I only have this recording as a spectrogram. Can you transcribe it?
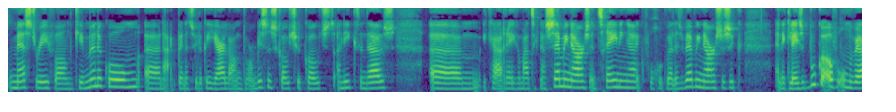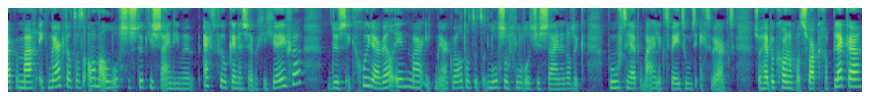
Mastery van Kim Munnekom. Nou, ik ben natuurlijk een jaar lang door een business coach gecoacht. Aniek ten Duis. Um, ik ga regelmatig naar seminars en trainingen. Ik volg ook wel eens webinars. Dus ik, en ik lees boeken over onderwerpen. Maar ik merk dat dat allemaal losse stukjes zijn die me echt veel kennis hebben gegeven. Dus ik groei daar wel in. Maar ik merk wel dat het losse vloddertjes zijn. En dat ik behoefte heb om eigenlijk te weten hoe het echt werkt. Zo heb ik gewoon nog wat zwakkere plekken.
